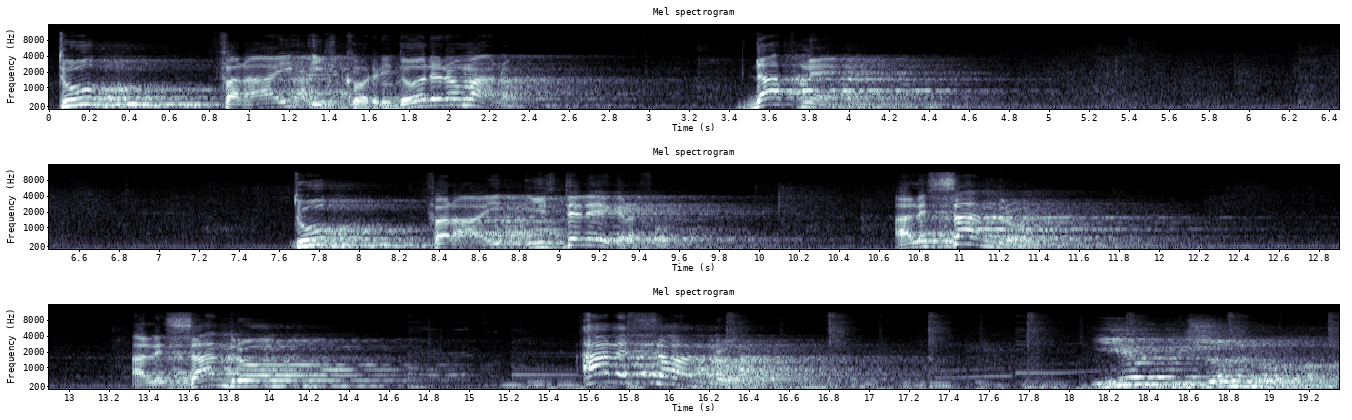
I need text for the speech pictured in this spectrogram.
Tu farai il corridore romano. Daphne! Tu farai il telegrafo. Alessandro! Alessandro! Alessandro! Io il piscione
